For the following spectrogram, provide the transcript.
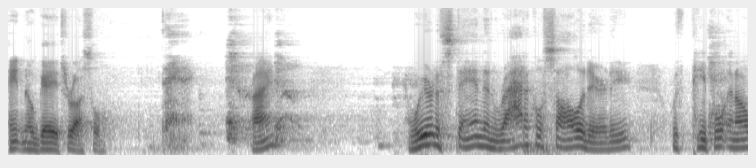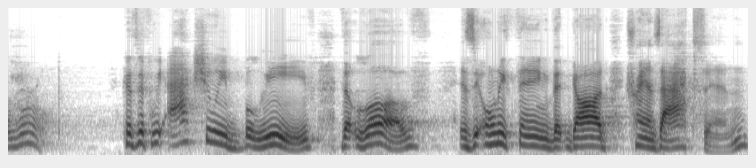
"Ain't no gates, Russell." Dang, right? And we are to stand in radical solidarity with people in our world. Because if we actually believe that love is the only thing that God transacts in,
